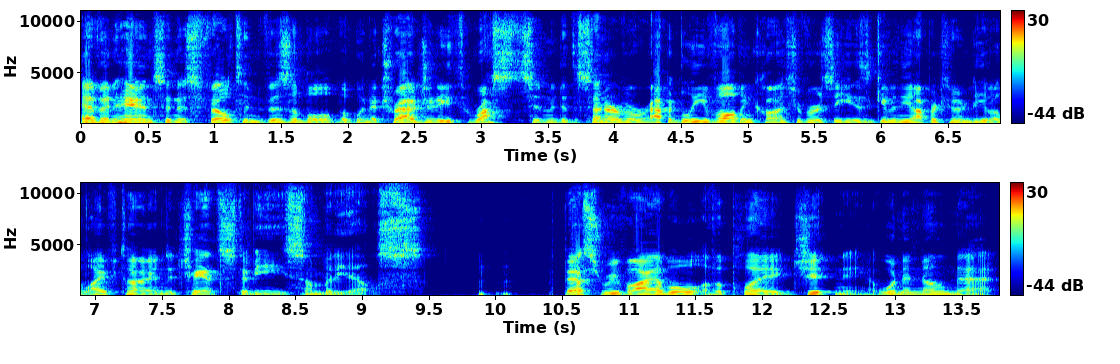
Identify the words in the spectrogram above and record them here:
Evan Hansen has felt invisible, but when a tragedy thrusts him into the center of a rapidly evolving controversy, he is given the opportunity of a lifetime, the chance to be somebody else. Best revival of a play, Jitney. I wouldn't have known that.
